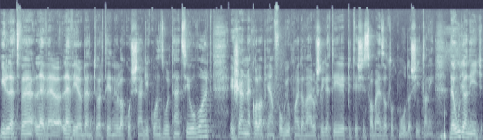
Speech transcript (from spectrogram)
illetve level, levélben történő lakossági konzultáció volt, és ennek alapján fogjuk majd a Városligeti építési szabályzatot módosítani. De ugyanígy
